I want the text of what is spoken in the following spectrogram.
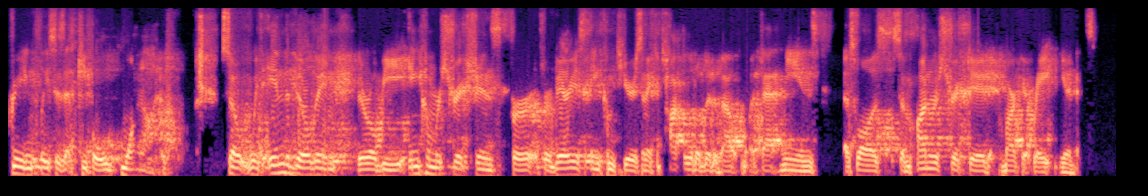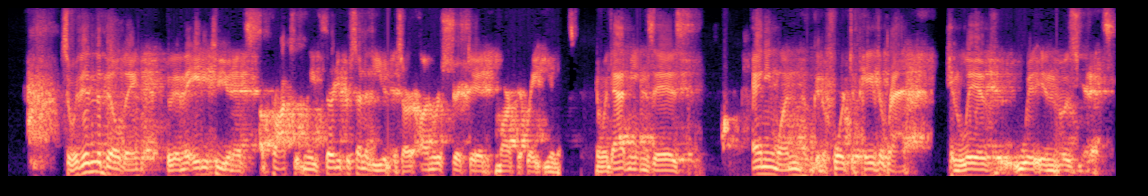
creating places that people want to live. So within the building, there will be income restrictions for, for various income tiers, and I can talk a little bit about what that means, as well as some unrestricted market rate units. So within the building, within the 82 units, approximately 30% of the units are unrestricted market rate units. And what that means is anyone who can afford to pay the rent can live within those units.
